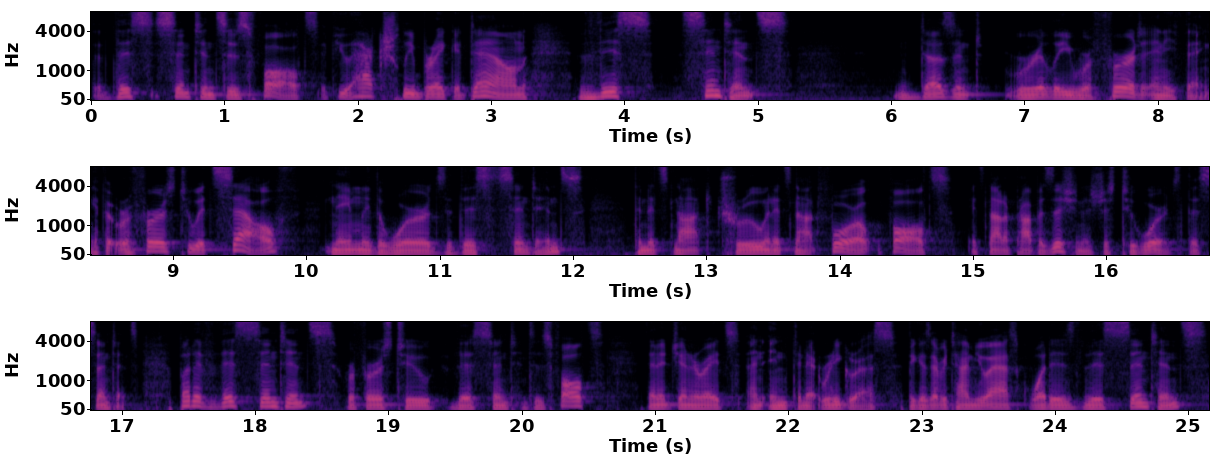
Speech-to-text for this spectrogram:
that this sentence is false. If you actually break it down, this sentence doesn't really refer to anything. If it refers to itself, namely the words of this sentence, then it's not true and it's not for, false. It's not a proposition, it's just two words, this sentence. But if this sentence refers to this sentence is false, then it generates an infinite regress because every time you ask, what is this sentence?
